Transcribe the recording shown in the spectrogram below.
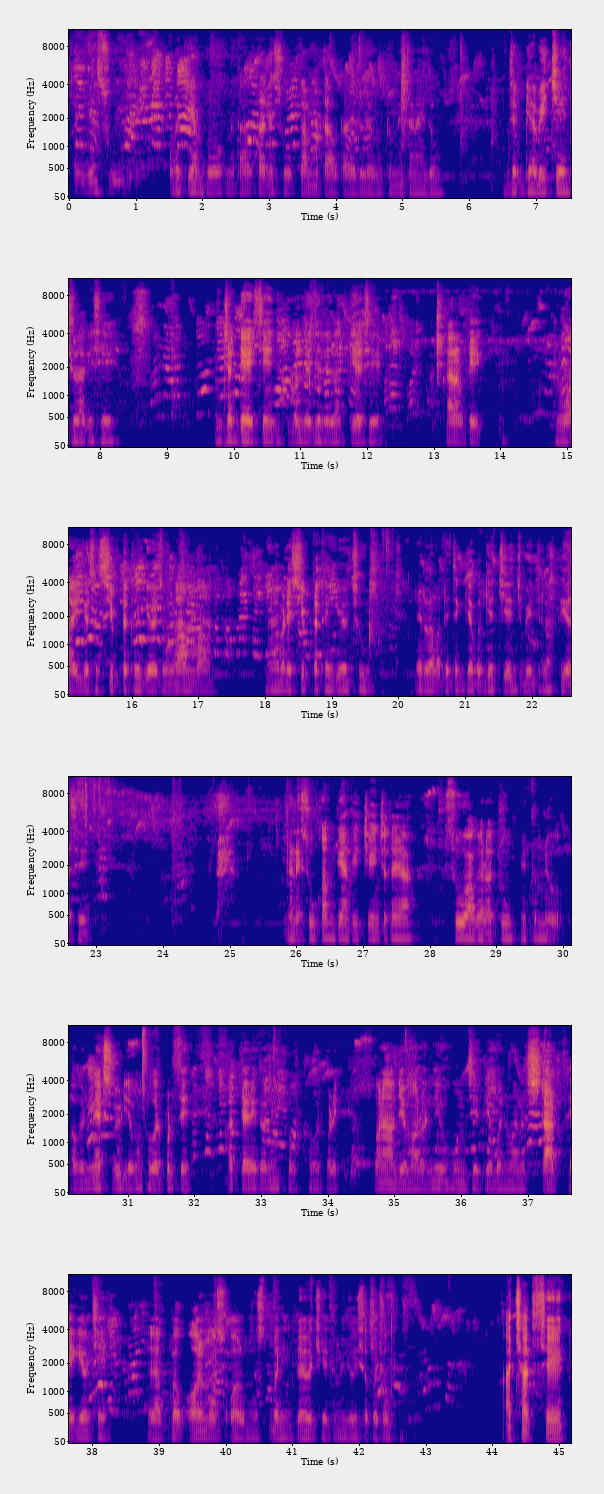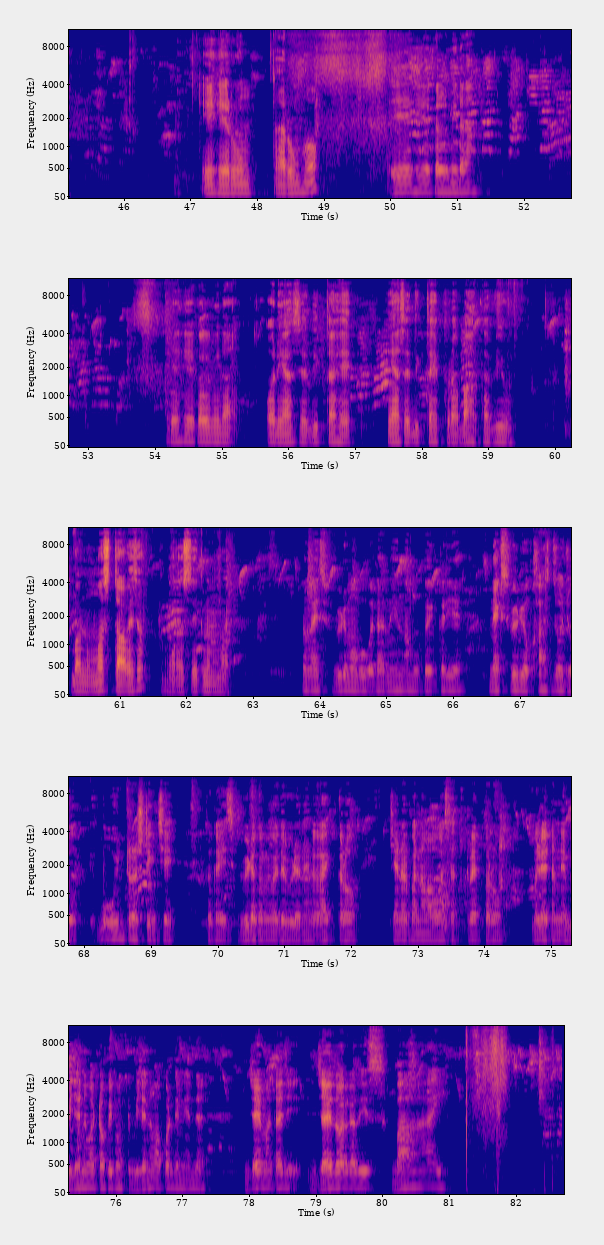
અહીંયા સુઈ ગઈ હવે કેમ બ્લોગ નતા આવતા ને શું કામ નતા આવતા એટલે હું તમને જણાવી દઉં જગ્યા બી ચેન્જ લાગે છે જગ્યાએ ચેન્જ બદલે જયારે લાગતી હશે કારણ કે હું આવી ગયો છું શિફ્ટ થઈ ગયો છું ગામમાં ગામડે શિફ્ટ થઈ ગયો છું એટલા માટે જગ્યા બગ્યા ચેન્જ બેન્જ લાગતી હશે અને શું કામ ત્યાંથી ચેન્જ થયા? શું આગળ હતું? એ તમને હવે નેક્સ્ટ વિડીયોમાં ખબર પડશે. અત્યારે તો નહીં ખબર પડે. પણ આ જે મારો ન્યૂ હોમ છે તે બનવાનો સ્ટાર્ટ થઈ ગયો છે. લગભગ ઓલમોસ્ટ ઓલમોસ્ટ બની ગયો છે. તમે જોઈ શકો છો. અચ્છા છત છે. એ હે રૂમ આ રૂમ હો. એ હે કલમીરા. એ હે કલમીના और यहाँ से दिखता है यहाँ से दिखता है पूरा बाहर का व्यू બનુ મસ્ત આવે છે મસ્ત એક નંબર તો ગાઈસ વિડીયોમાં બહુ બધા નહીં લાંબુ કંઈક કરીએ નેક્સ્ટ વિડીયો ખાસ જોજો બહુ ઇન્ટરેસ્ટિંગ છે તો ગાઈસ વિડીયો ગમ્યો હોય તો વિડીયોને લાઈક કરો ચેનલ પર નવા હોય સબસ્ક્રાઈબ કરો મળીએ તમને બીજા નવા ટોપિકમાં કે બીજા નવા કોન્ટેન્ટની અંદર જય માતાજી જય દ્વારકાધીશ બાય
